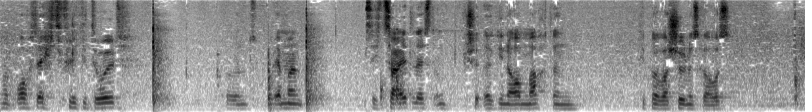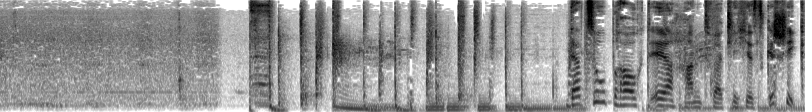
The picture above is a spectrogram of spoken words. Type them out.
Man braucht echt viel Geduld und wenn man sich Zeit lässt und äh, genau macht, dann kriegt man was Schönes raus. Dazu braucht er handwerkliches Geschick.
